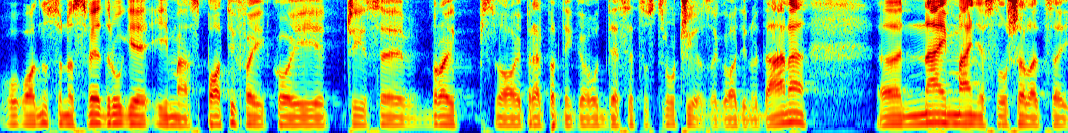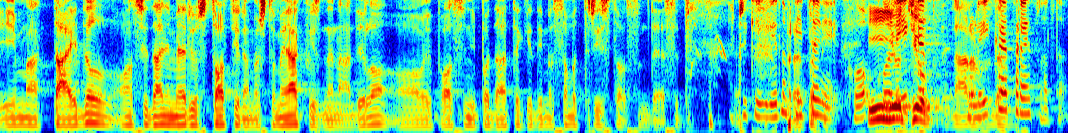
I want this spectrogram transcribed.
u odnosu na sve druge ima Spotify koji je, čiji se broj ovaj pretplatnika u deseto stručio za godinu dana. Uh, najmanje slušalaca ima Tidal, on se i dalje meri u stotinama, što me jako iznenadilo. Ovaj poslednji podatak je da ima samo 380. Čekaj, jedno pitanje. Ko, I kolika, YouTube, naravno. Kolika da. je pretplata?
